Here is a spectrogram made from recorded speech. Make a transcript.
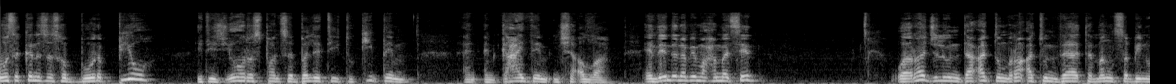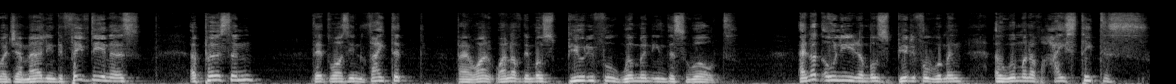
ons kinders is gebore pure. It is your responsibility to keep them and and guide them inshallah. And then the Nabi Muhammad said ورجل دعت امرأة ذات منصب وجمال the fifth day is a person that was invited by one, one of the most beautiful women in this world and not only the most beautiful woman a woman of high status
